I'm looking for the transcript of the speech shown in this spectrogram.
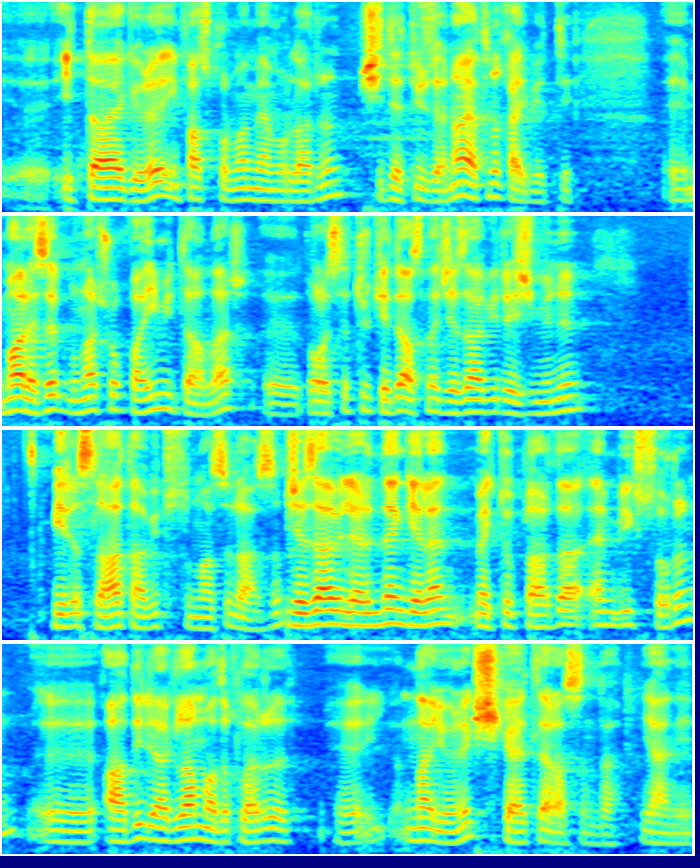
e, iddiaya göre infaz koruma memurlarının şiddeti üzerine hayatını kaybetti. Maalesef bunlar çok vahim iddialar. Dolayısıyla Türkiye'de aslında cezaevi rejiminin bir ıslaha tabi tutulması lazım. Cezaevlerinden gelen mektuplarda en büyük sorun adil yargılanmadıklarına yönelik şikayetler aslında. Yani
